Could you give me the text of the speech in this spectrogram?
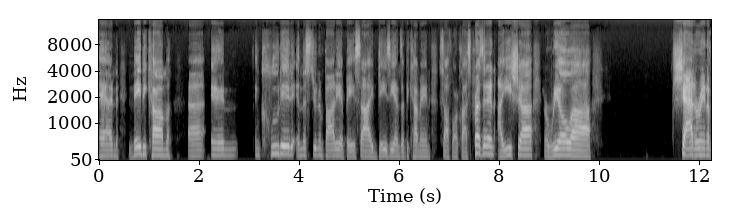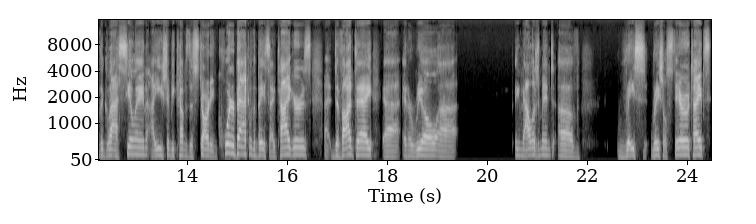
and they become uh, in included in the student body at Bayside. Daisy ends up becoming sophomore class president. Aisha, a real uh, shattering of the glass ceiling. Aisha becomes the starting quarterback of the Bayside Tigers. Uh, Devante, uh, and a real uh, acknowledgement of race racial stereotypes.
